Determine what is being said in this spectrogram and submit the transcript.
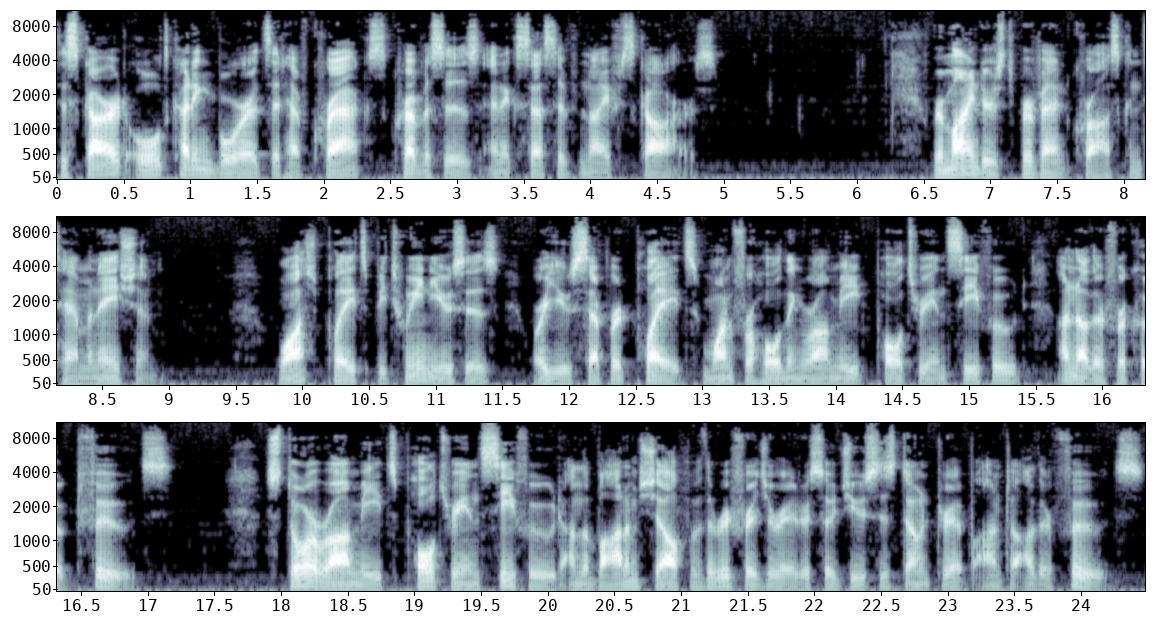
Discard old cutting boards that have cracks, crevices, and excessive knife scars. Reminders to prevent cross contamination. Wash plates between uses or use separate plates, one for holding raw meat, poultry, and seafood, another for cooked foods. Store raw meats, poultry, and seafood on the bottom shelf of the refrigerator so juices don't drip onto other foods.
